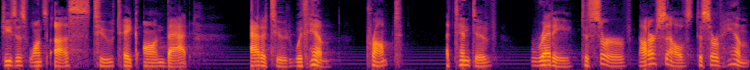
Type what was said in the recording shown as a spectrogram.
Jesus wants us to take on that attitude with Him. Prompt, attentive, ready to serve, not ourselves, to serve Him.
